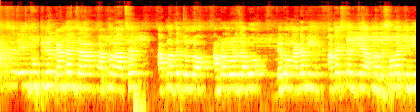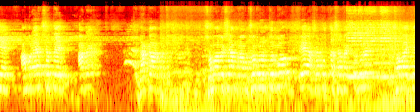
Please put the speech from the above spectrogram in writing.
আমাদের এই দুদিনের কান্ডারি যারা আপনারা আছেন, আপনাদের জন্য আমরা লড়ে যাব এবং আগামী আঠাইশ তারিখে আপনাদের সবাইকে নিয়ে আমরা একসাথে ঢাকার সমাবেশে আমরা অংশগ্রহণ করব। এই আশা প্রত্যাশা ব্যক্ত করে সবাইকে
